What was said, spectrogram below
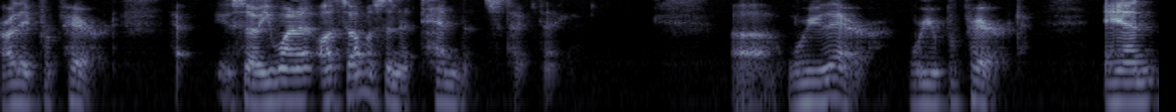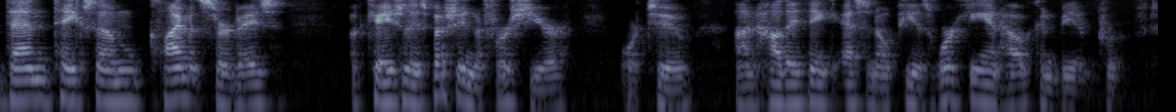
Are they prepared? so you want to, it's almost an attendance type thing. Uh, were you there? Were you prepared? And then take some climate surveys occasionally, especially in the first year or two, on how they think S&OP is working and how it can be improved.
